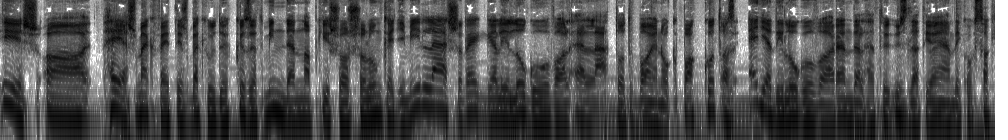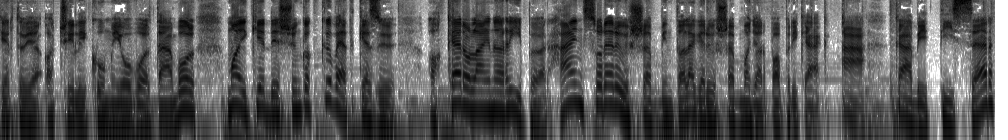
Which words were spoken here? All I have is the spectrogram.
és a helyes megfejtés beküldők között minden nap kisorsolunk egy millás reggeli logóval ellátott bajnok pakkot, az egyedi logóval rendelhető üzleti ajándékok szakértője a Chili Comio voltából. Mai kérdésünk a következő. A Carolina Reaper hányszor erősebb, mint a legerősebb magyar paprikák? A. Kb. 10-szer,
